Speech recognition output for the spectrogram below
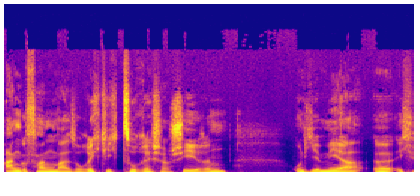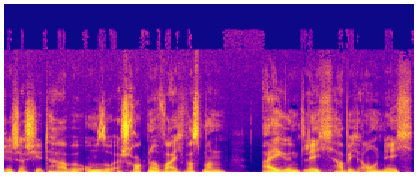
angefangen, mal so richtig zu recherchieren. Und je mehr äh, ich recherchiert habe, umso erschrockener war ich, was man eigentlich, habe ich auch nicht,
